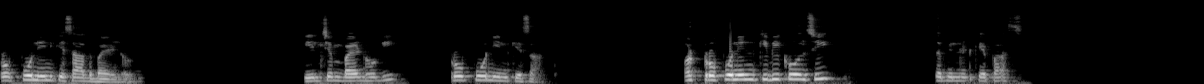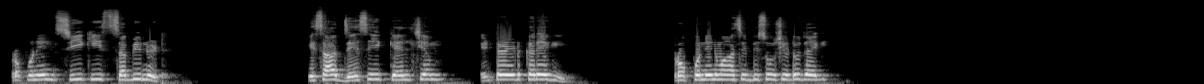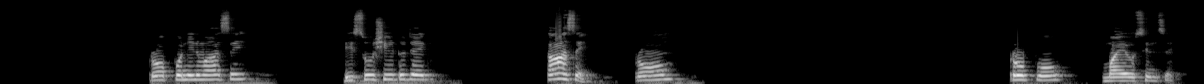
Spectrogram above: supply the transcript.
प्रोपोनिन के साथ बाइंड होगी। कैल्शियम बाइंड होगी प्रोपोनिन के साथ। और ट्रोपोनिन की भी कौन सी? सब यूनिट के पास। प्रोपोनिन सी की सब यूनिट के साथ जैसे ही कैल्शियम इंटरेक्ट करेगी प्रोपोनिन वहाँ से डिसोशिएट हो जाएगी। प्रोपोनिन वहाँ से डिसोशिएट हो जाएगी। कहाँ से? फ्रॉम ट्रोपोमायोसिन से।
